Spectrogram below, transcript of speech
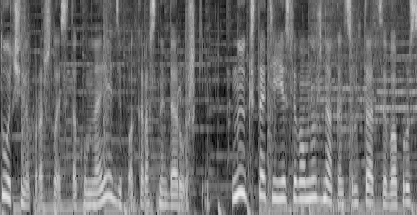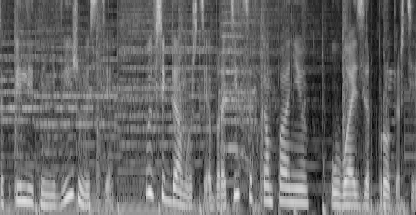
точно прошлась в таком наряде по красной дорожке. Ну и, кстати, если вам нужна консультация в вопросах элитной недвижимости, вы всегда можете обратиться в компанию Wiser Property.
